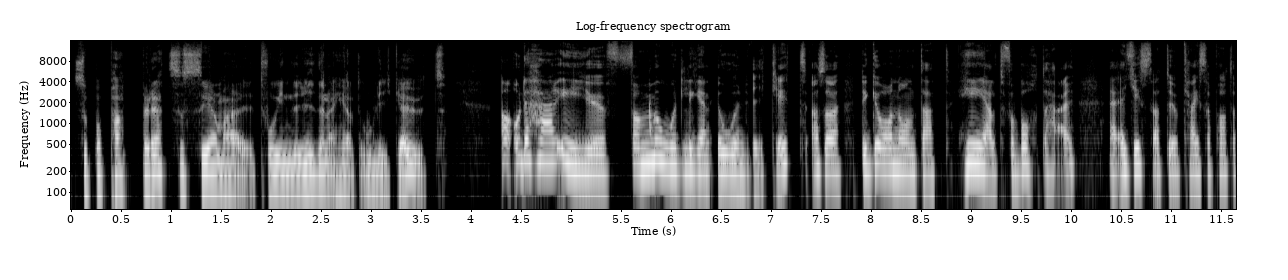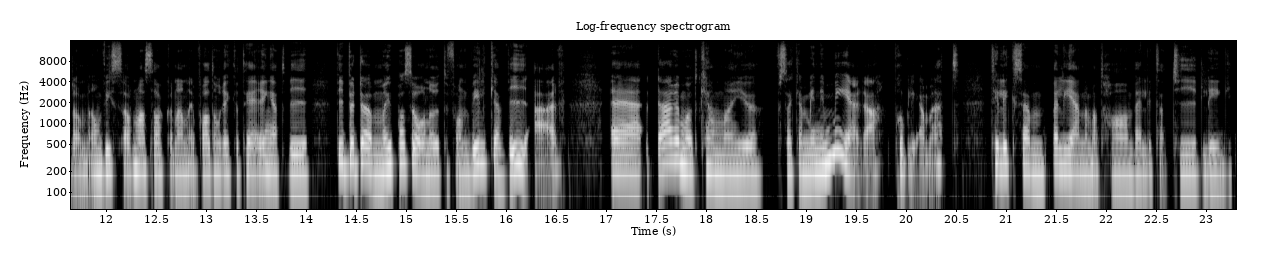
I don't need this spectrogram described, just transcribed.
Så på pappret så ser de här två individerna helt olika ut. Ja, och det här är ju förmodligen oundvikligt. Alltså, det går nog inte att helt få bort det här. Eh, Jag gissar att du och Kajsa pratade om, om vissa av de här sakerna när vi pratade om rekrytering. Att vi, vi bedömer ju personer utifrån vilka vi är. Eh, däremot kan man ju försöka minimera problemet. Till exempel genom att ha en väldigt tydlig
